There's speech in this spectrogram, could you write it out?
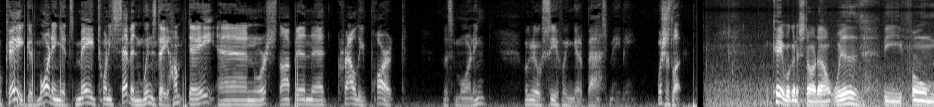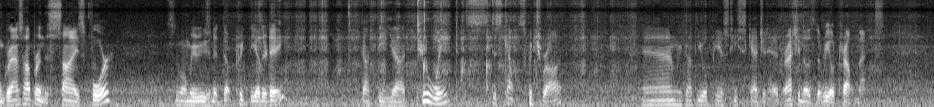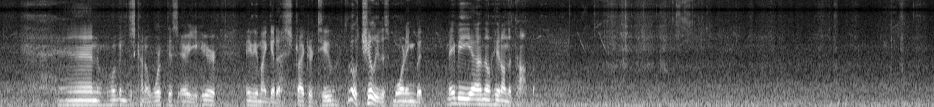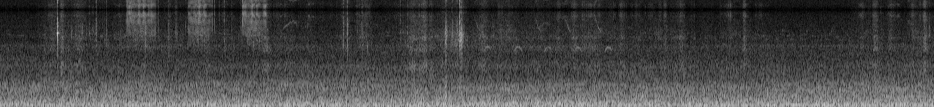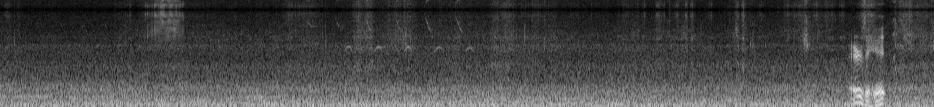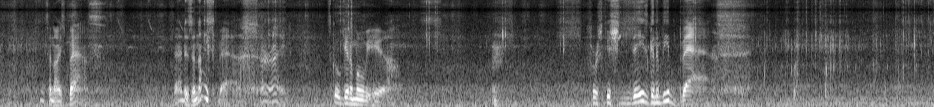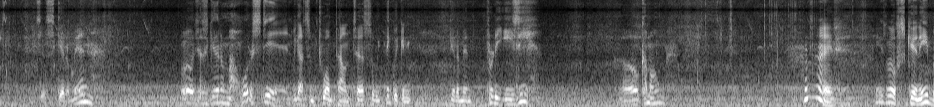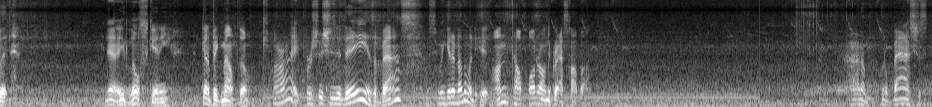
Okay, good morning. It's May 27, Wednesday, hump day, and we're stopping at Crowley Park this morning. We're going to go see if we can get a bass, maybe. Wish us luck. Okay, we're going to start out with the foam grasshopper in the size 4. This is the one we were using at Duck Creek the other day. Got the uh, two weight discount switch rod. And we got the OPST Skagit head, or actually, those are the Rio Trout Max and we're gonna just kind of work this area here. Maybe we might get a strike or two. It's a little chilly this morning but maybe uh, they'll hit on the top There's a hit. That's a nice bass. That is a nice bass. All right. Let's go get him over here. First fish of the day is going to be a bass. Just get him in. We'll just get him horsed in. We got some 12 pound tests, so we think we can get him in pretty easy. Oh, come on. All right. He's a little skinny, but yeah, he's a little skinny. Got a big mouth though. All right, first fish of the day is a bass. Let's see if we can get another one to hit on the top water on the grasshopper. Got him. Little bass just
